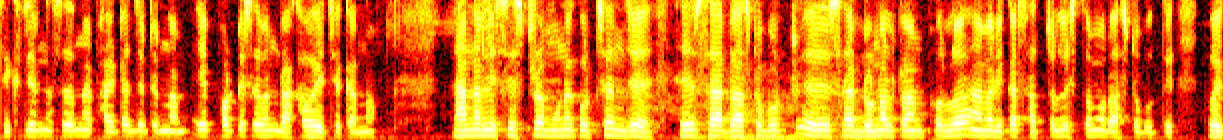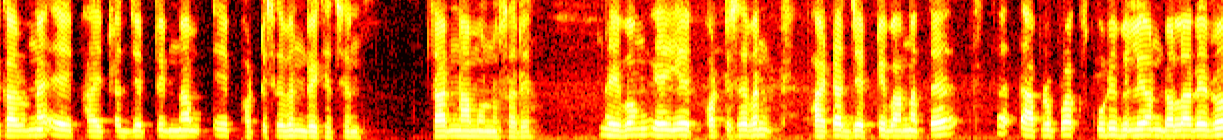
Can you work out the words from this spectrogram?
সিক্স জেনারেশনের ফাইটার জেটের নাম এফ ফর্টি সেভেন রাখা হয়েছে কেন? অ্যানালিসিস্টরা মনে করছেন যে এর স্যার রাষ্ট্রপতি স্যার ডোনাল্ড ট্রাম্প হলো আমেরিকার সাতচল্লিশতম রাষ্ট্রপতি। ওই কারণে এই ফাইটার জেটটির নাম এফ ফর্টি সেভেন রেখেছেন। তার নাম অনুসারে। এবং এই এফ ফর্টি সেভেন ফাইটার জেটটি বানাতে অ্যাপ্রোপ্রক্স কুড়ি বিলিয়ন ডলারেরও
